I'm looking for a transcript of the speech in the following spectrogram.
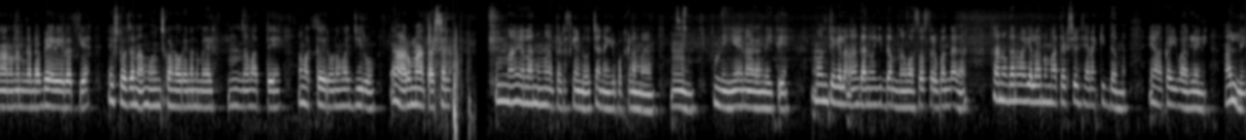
ನಾನು ನನ್ನ ಗಂಡ ಬೇರೆ ಇರೋದಕ್ಕೆ ಎಷ್ಟೋ ಜನ ಮುಂಚ್ಕೊಂಡವ್ರೆ ನನ್ನ ಮೇಲೆ. ನಮ್ಮ ಅತ್ತೆ, ನಮ್ಮ ಅಕ್ಕ ಇರು, ನಮ್ಮ ಅಜ್ಜಿರು ಯಾರು ಮಾತಾಡ್ಸಲ್ಲ. ಸುಮ್ಮನೆ ಎಲ್ಲನೂ ಮಾತಾಡಿಸ್ಕೊಂಡು ಚೆನ್ನಾಗಿರ್ಬೇಕು ಕಣಮ್ಮ. ಹ್ಞೂ ಸುಮ್ಮನೆ ಏನಾಗಂಗೈತೆ? ಮುಂಚೆಗೆಲ್ಲ ಘನವಾಗಿದ್ದಮ್ಮ ನಾವು ಹೊಸ ಹೊಸರು ಬಂದಾಗ ನಾನು ಘನವಾಗಿ ಎಲ್ಲರನ್ನೂ ಮಾತಾಡ್ಸ್ಕೊಂಡು ಚೆನ್ನಾಗಿದ್ದಮ್ಮ. ಯಾಕ ಇವಾಗಲೇನೆ. ಅಲ್ಲಿ,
